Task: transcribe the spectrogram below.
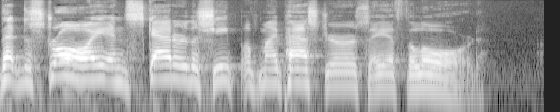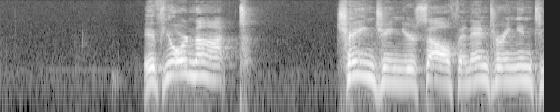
that destroy and scatter the sheep of my pasture saith the Lord if you're not changing yourself and entering into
